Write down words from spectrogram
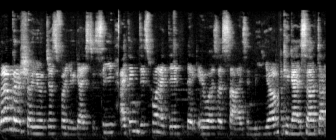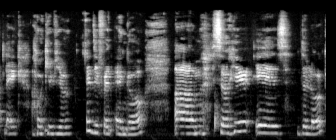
but I'm gonna show you just for you guys to see. I think this one I did like it was a size and medium. Okay guys, so I thought like I will give you a different angle. Um, so here is the look.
